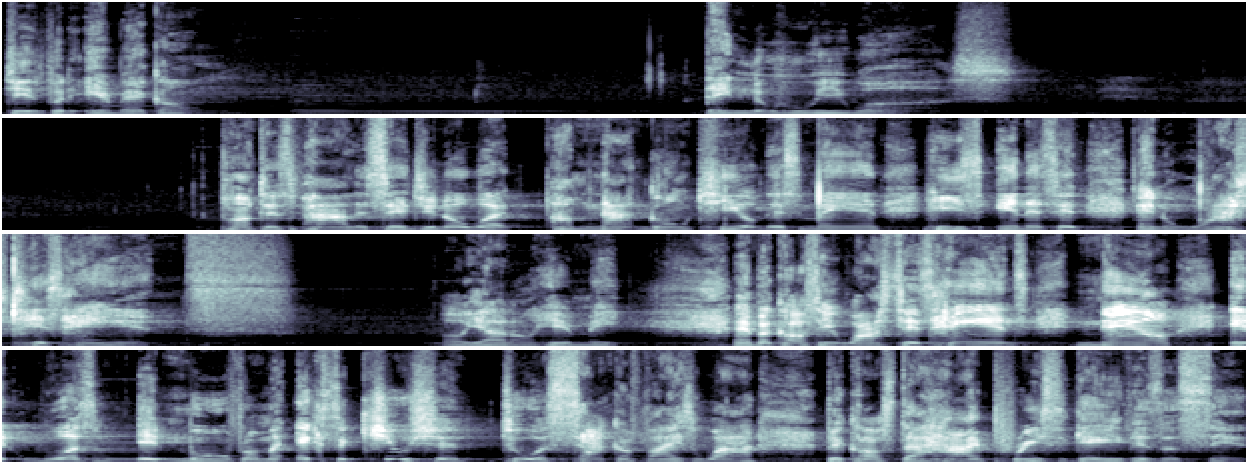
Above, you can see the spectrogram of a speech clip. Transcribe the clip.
Jesus put the ear back on. They knew who he was. Pontius Pilate said, You know what? I'm not going to kill this man. He's innocent, and washed his hands. Oh, y'all don't hear me. And because he washed his hands, now it was it moved from an execution to a sacrifice. Why? Because the high priest gave his assent.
